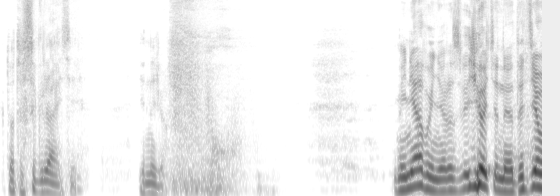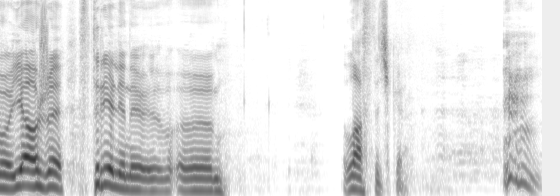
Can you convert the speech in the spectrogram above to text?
Кто-то сыграйте. И найдет. Меня вы не разведете на эту тему. Я уже стрелянный э, ласточка.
